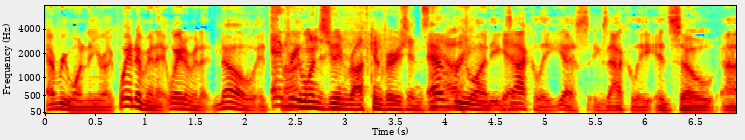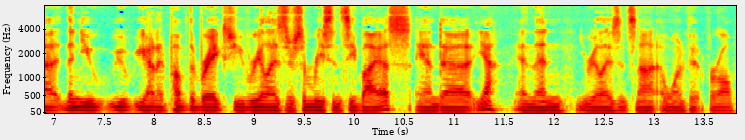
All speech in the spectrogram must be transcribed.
everyone. And you're like, wait a minute, wait a minute. No, it's not. Everyone's doing Roth conversions. now. Everyone, Yeah. exactly. Yes, exactly. And so uh, then you you, you got to pump the brakes. You realize there's some recency bias, and uh, yeah, and then you realize it's not a one fit for all.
